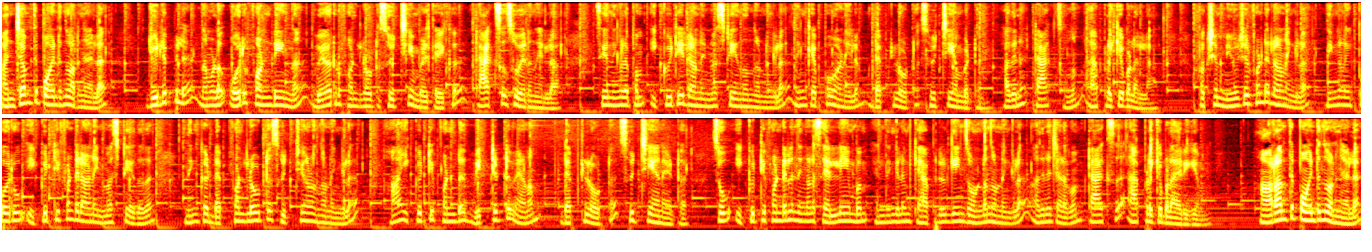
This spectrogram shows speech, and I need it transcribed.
അഞ്ചാമത്തെ പോയിന്റ് എന്ന് പറഞ്ഞാൽ ജുലിപ്പിൽ നമ്മൾ ഒരു ഫണ്ടിൽ നിന്ന് വേറൊരു ഫണ്ടിലോട്ട് സ്വിച്ച് ചെയ്യുമ്പോഴത്തേക്ക് ടാക്സസ് വരുന്നില്ല. സി നിങ്ങളിപ്പം ഇക്വിറ്റിയിലാണ് ഇൻവെസ്റ്റ് ചെയ്യുന്നതെന്നുണ്ടെങ്കിൽ നിങ്ങൾക്ക് എപ്പോൾ വേണമെങ്കിലും ഡെപ്റ്റിലോട്ട് സ്വിച്ച് ചെയ്യാൻ പറ്റും. അതിന് ടാക്സ് ഒന്നും ആപ്ലിക്കബിൾ അല്ല. പക്ഷേ മ്യൂച്വൽ ഫണ്ടിലാണെങ്കിൽ നിങ്ങളിപ്പോൾ ഒരു ഇക്വിറ്റി ഫണ്ടിലാണ് ഇൻവെസ്റ്റ് ചെയ്തത്. നിങ്ങൾക്ക് ഡെപ്റ്റ് ഫണ്ടിലോട്ട് സ്വിച്ച് ചെയ്യണമെന്നുണ്ടെങ്കിൽ ആ ഇക്വിറ്റി ഫണ്ട് വിറ്റിട്ട് വേണം ഡെപ്റ്റിലോട്ട് സ്വിച്ച് ചെയ്യാനായിട്ട്. സോ ഇക്വിറ്റി ഫണ്ടിൽ നിങ്ങൾ സെല്ല് ചെയ്യുമ്പം എന്തെങ്കിലും ക്യാപിറ്റൽ ഗെയിൻസ് ഉണ്ടെന്നുണ്ടെങ്കിൽ അതിന് ചിലപ്പം ടാക്സ് ആപ്ലിക്കബിൾ ആയിരിക്കും. ആറാമത്തെ പോയിന്റ് എന്ന് പറഞ്ഞാൽ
